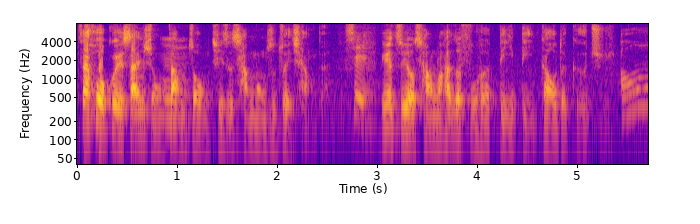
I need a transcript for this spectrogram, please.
在货柜三雄当中，其实长隆是最强的，是因为只有长隆它是符合底底高的格局。哦，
